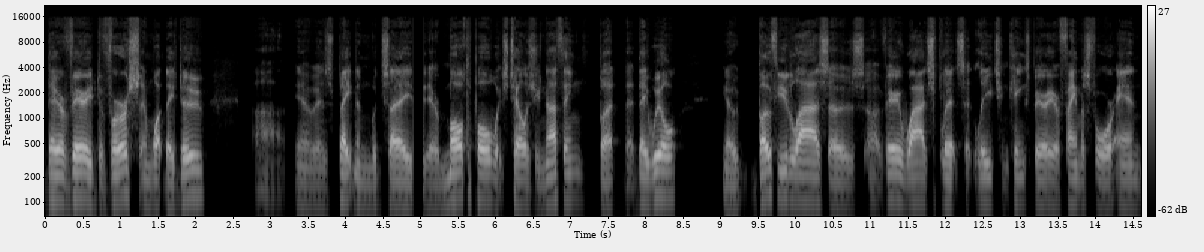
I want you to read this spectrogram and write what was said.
they are very diverse in what they do. Uh, you know, as Bateman would say, they're multiple, which tells you nothing, but they will, you know, both utilize those uh, very wide splits that Leach and Kingsbury are famous for, and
